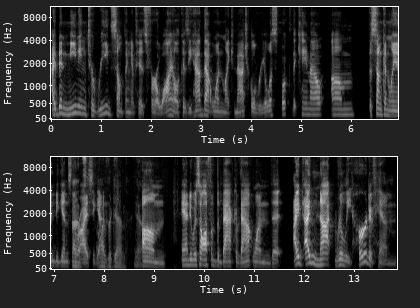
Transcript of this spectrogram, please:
i've been meaning to read something of his for a while because he had that one like magical realist book that came out. Um The Sunken Land Begins to Rise Again. Rise again. Yeah. Um, and it was off of the back of that one that I'd, I'd not really heard of him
